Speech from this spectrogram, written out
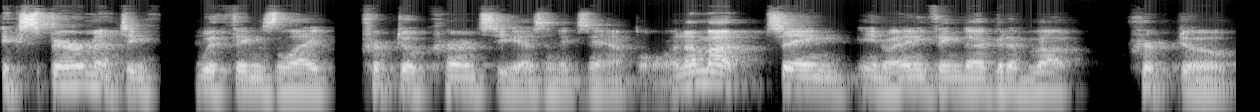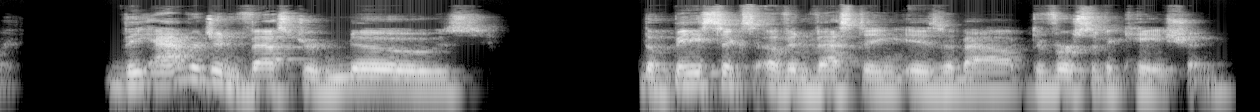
experimenting with things like cryptocurrency as an example. And I'm not saying, you know, anything negative about crypto. The average investor knows the basics of investing is about diversification.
